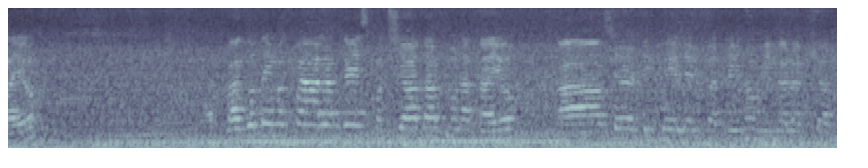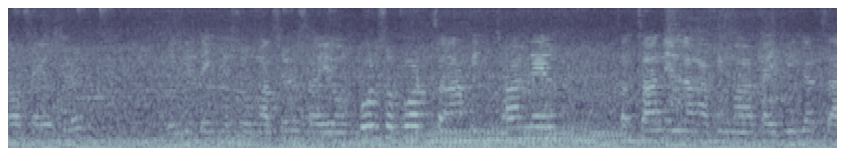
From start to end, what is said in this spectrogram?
tayo. At bago tayo magpaalam guys, mag-shoutout muna tayo. Ah, Sir Dipelen Patrino, mega love shoutout sa iyo sir. Thank you, thank you so much sir sa iyong full support sa aking channel, sa channel ng aking mga kaibigan, sa,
